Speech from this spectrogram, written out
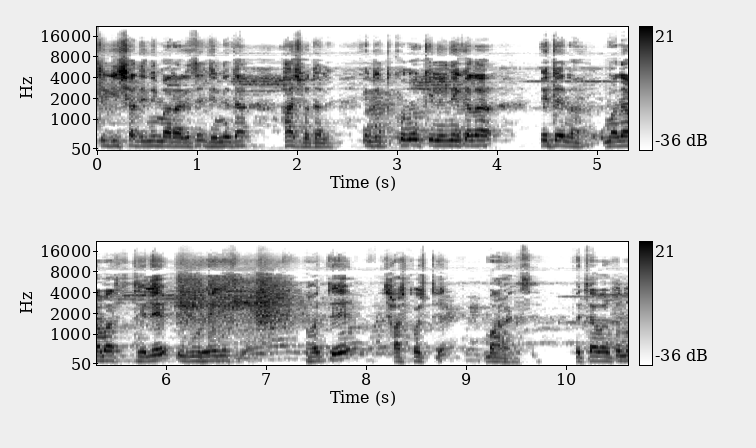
চিকিৎসা দিনই মারা গেছে ঝিনেদা হাসপাতালে। কিন্তু কোনো ক্লিনিকালা এতে না। মানে আমার ছেলে উপর হয়ে গেছিল হয়তো শ্বাসকষ্টে মারা গেছে। এতে আমার কোনো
